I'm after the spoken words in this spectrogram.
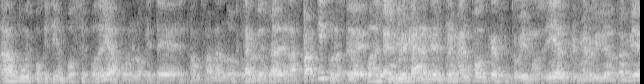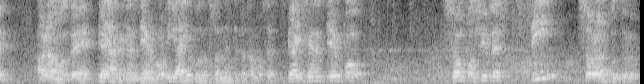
a muy poco tiempo se podría, por lo que te estamos hablando Exacto, o sea, de las partículas que las Eh, puedes el ubicar primer, en el el primer tiempo. podcast que tuvimos y el primer video también hablamos de viajes en el tiempo. Y ahí justamente tocamos esto. Viajes en el tiempo son posibles sí solo al futuro.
